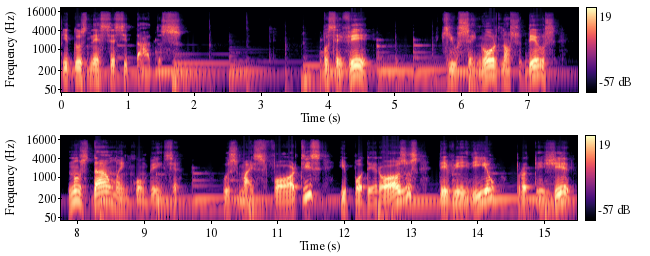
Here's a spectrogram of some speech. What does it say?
e dos necessitados. Você vê que o Senhor nosso Deus nos dá uma incumbência. Os mais fortes e poderosos deveriam proteger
